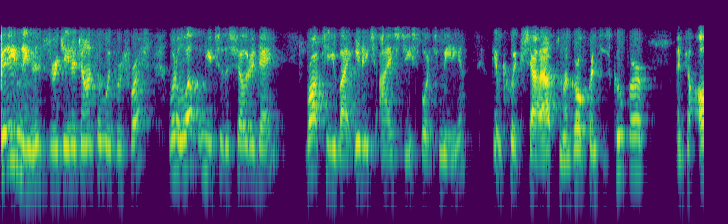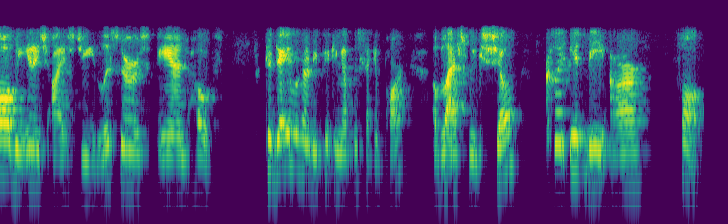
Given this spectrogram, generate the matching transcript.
Good evening. This is Regina Johnson with Refresh. I want to welcome you to the show today, brought to you by NHISG Sports Media. Give a quick shout out to my girl, Princess Cooper, and to all the NHISG listeners and hosts. Today, we're going to be picking up the second part of last week's show. Could it be our fault?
